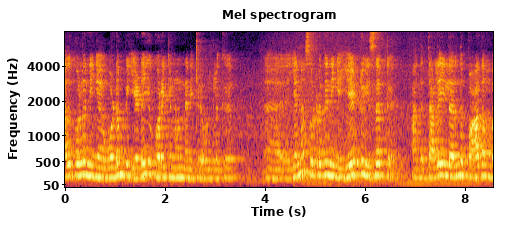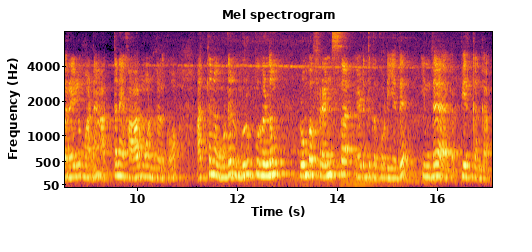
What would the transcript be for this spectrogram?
அதுபோல் நீங்கள் உடம்பு எடையை குறைக்கணும்னு நினைக்கிறவங்களுக்கு என்ன சொல்கிறது நீங்கள் ஏ டு இசட்டு அந்த தலையிலேருந்து பாதம் வரையிலுமான அத்தனை ஹார்மோன்களுக்கும் அத்தனை உடல் உறுப்புகளும் ரொம்ப ஃப்ரெண்ட்ஸாக எடுத்துக்கக்கூடியது இந்த பீர்க்கங்காய்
